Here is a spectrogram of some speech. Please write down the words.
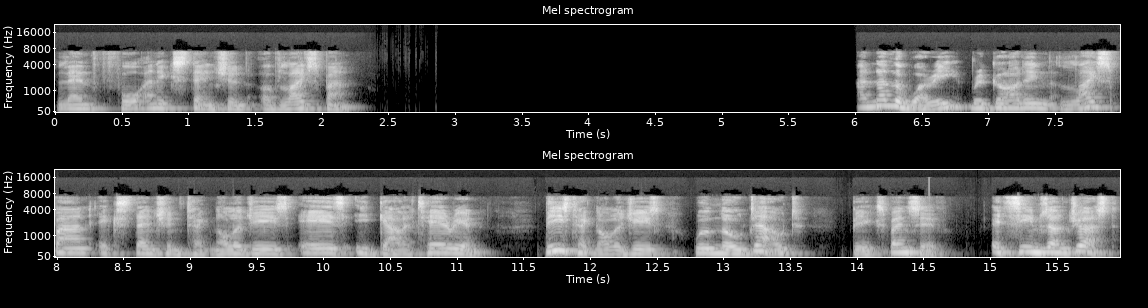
length for an extension of lifespan. Another worry regarding lifespan extension technologies is egalitarian. These technologies will no doubt be expensive. It seems unjust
